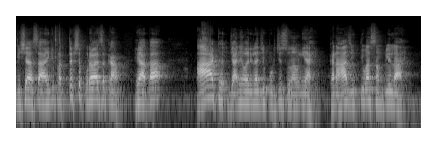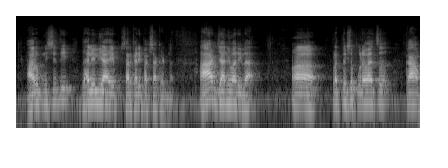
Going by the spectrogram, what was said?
विषय असा आहे की प्रत्यक्ष पुराव्याचं काम हे आता आठ जानेवारीला जी पुढची सुनावणी आहे कारण आज युक्तिवाद संपलेला आहे. आरोप निश्चिती झालेली आहे सरकारी पक्षाकडनं. आठ जानेवारीला प्रत्यक्ष पुराव्याचं काम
